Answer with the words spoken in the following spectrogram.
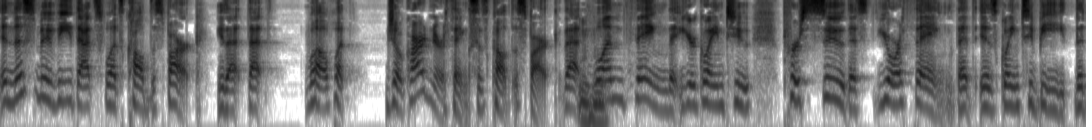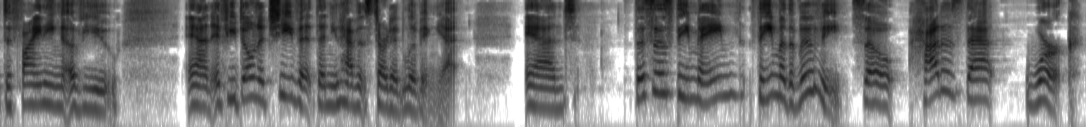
in this movie, that's what's called the spark. That, that, well, what Joe Gardner thinks is called the spark. That mm-hmm. one thing that you're going to pursue that's your thing, that is going to be the defining of you. And if you don't achieve it, then you haven't started living yet. And this is the main theme of the movie. So, how does that work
